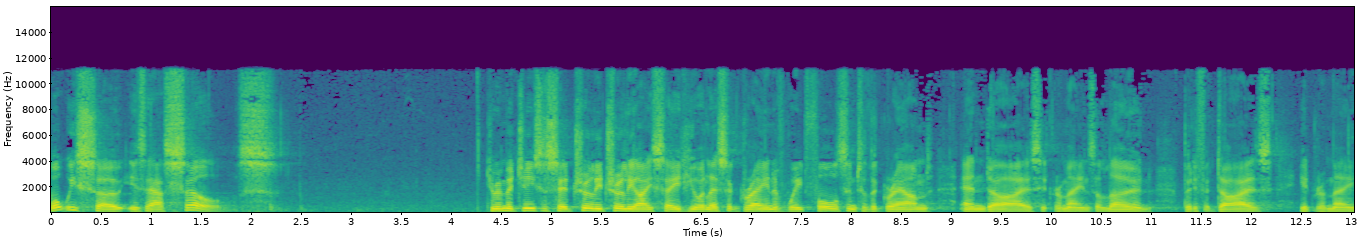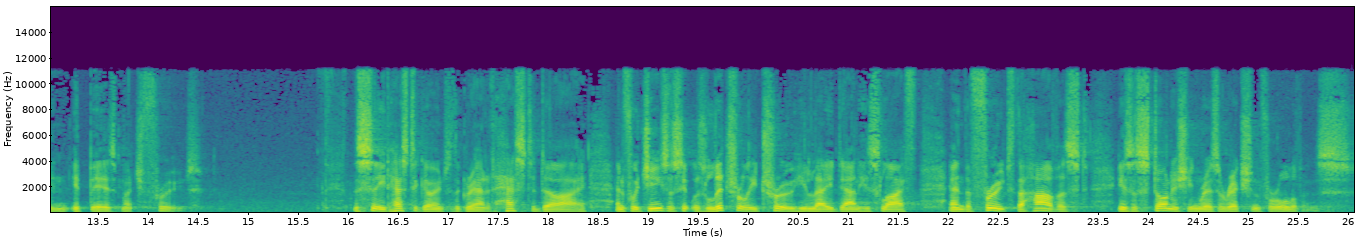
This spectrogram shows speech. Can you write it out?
What we sow is ourselves. Do you remember Jesus said, Truly, truly, I say to you, unless a grain of wheat falls into the ground and dies, it remains alone. But if it dies, it, remain, it bears much fruit. The seed has to go into the ground, it has to die. And for Jesus, it was literally true. He laid down his life. And the fruit, the harvest, is astonishing resurrection for all of us.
